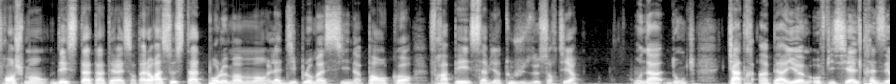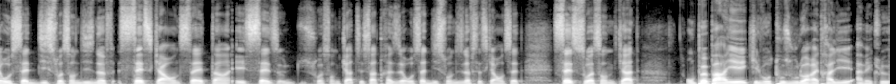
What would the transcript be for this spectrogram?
Franchement, des stats intéressantes. Alors à ce stade, pour le moment, la diplomatie n'a pas encore frappé. Ça vient tout juste de sortir. On a donc 4 Imperium officiels, 1307, 1079, 1647 hein, et 1664, c'est ça, 1307, 1079, 1647, 1664. On peut parier qu'ils vont tous vouloir être alliés avec le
